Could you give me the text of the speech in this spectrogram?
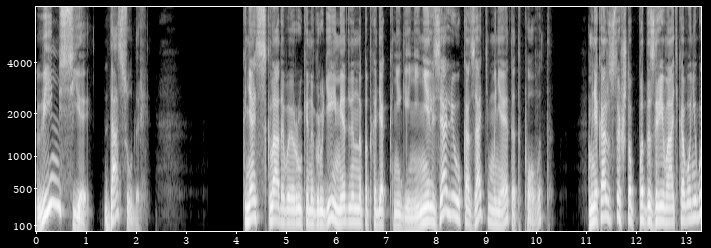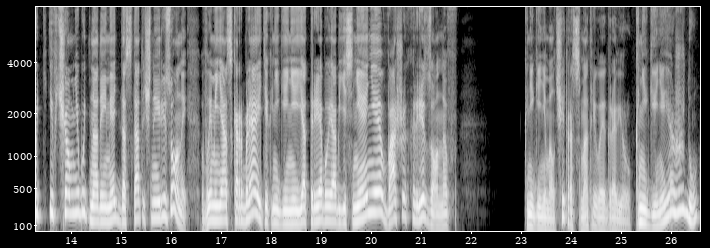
«Oui, мсье, да, сударь». Князь, складывая руки на груди и медленно подходя к княгине, «Нельзя ли указать мне этот повод?» Мне кажется, что подозревать кого-нибудь и в чем-нибудь надо иметь достаточные резоны. Вы меня оскорбляете, княгиня, и я требую объяснения ваших резонов». Княгиня молчит, рассматривая гравюру. «Княгиня, я жду».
